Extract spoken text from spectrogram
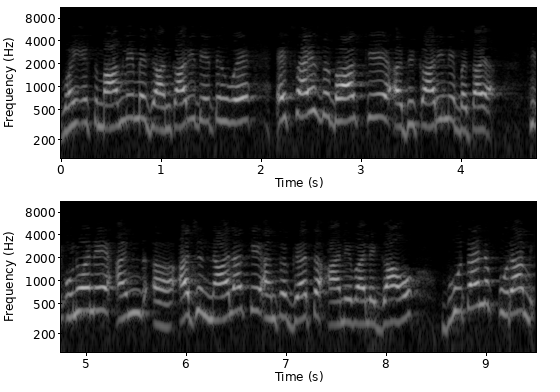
वहीं इस मामले में जानकारी देते हुए एक्साइज विभाग के अधिकारी ने बताया कि उन्होंने अजनाला के अंतर्गत आने वाले गाँव भूतनपुरा में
